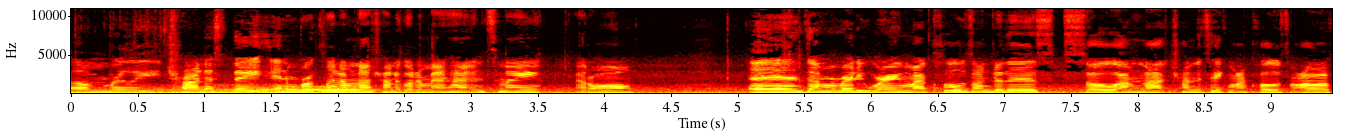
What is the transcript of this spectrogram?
I'm really trying to stay in brooklyn. I'm not trying to go to manhattan tonight at all. And i'm already wearing my clothes under this so i'm not trying to take my clothes off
